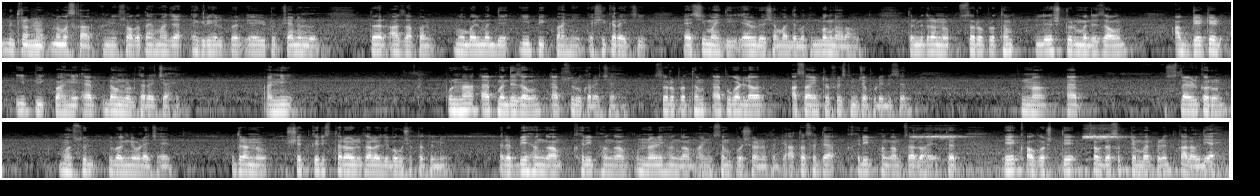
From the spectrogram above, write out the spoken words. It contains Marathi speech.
मित्रांनो नमस्कार आणि स्वागत आहे माझ्या ॲग्री हेल्पर या यूट्यूब चॅनलवर तर आज आपण मोबाईलमध्ये ई पीक पाहणी कशी करायची याची माहिती या व्हिडिओच्या माध्यमातून बघणार आहोत. तर मित्रांनो सर्वप्रथम प्ले स्टोअरमध्ये जाऊन अपडेटेड ई पीक पाहणी ॲप डाउनलोड करायचे आहे. आणि पुन्हा ॲपमध्ये जाऊन ॲप सुरू करायचे आहे. सर्वप्रथम ॲप उघडल्यावर असा इंटरफेस तुमच्यापुढे दिसेल. पुन्हा ॲप स्लाईड करून महसूल विभाग निवडायचे आहेत. मित्रांनो शेतकरी स्तरावरील कालावधी बघू शकता तुम्ही. रब्बी हंगाम खरीप हंगाम उन्हाळी हंगाम आणि संपुष्ट करण्यासाठी आता सध्या खरीप हंगाम चालू आहे तर एक ऑगस्ट ते चौदा सप्टेंबरपर्यंत कालावधी आहे.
